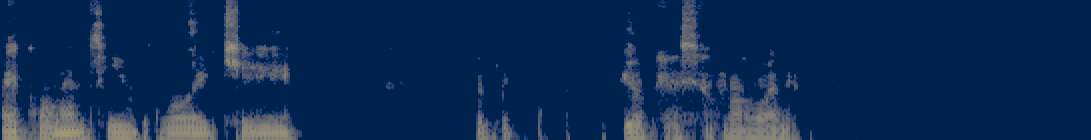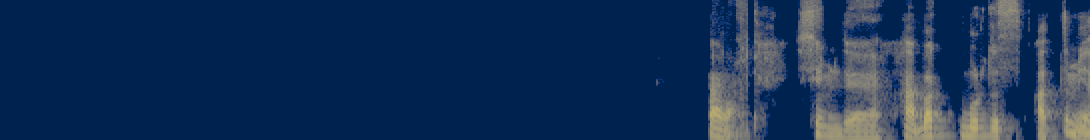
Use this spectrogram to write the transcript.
Account info 2. Yok yaşama var. Tamam. Şimdi ha bak burada attım ya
